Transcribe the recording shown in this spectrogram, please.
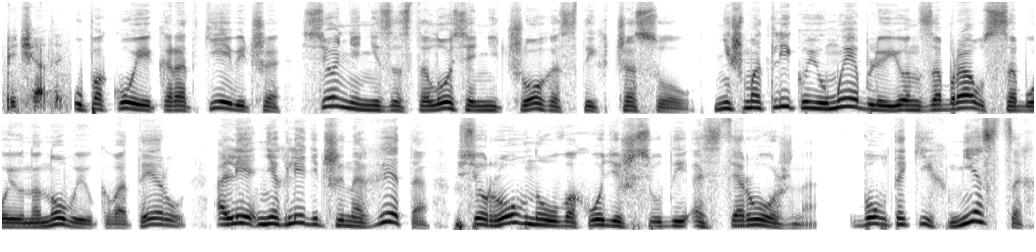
печатать. У пакоі караткевіча сёння не засталося нічога з тых часоў. Нешматлікую мэблю ён забраў з сабою на новую кватэру, але нягледзячы на гэта, усё роўна ўваходзіш сюды асцярожна. Бо ў такіх месцах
